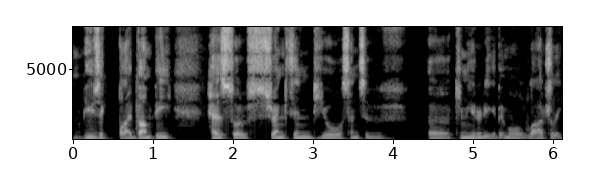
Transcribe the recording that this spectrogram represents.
music by Bumpy has sort of strengthened your sense of uh, community a bit more largely?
